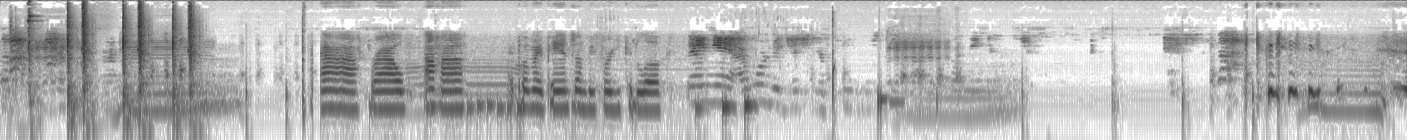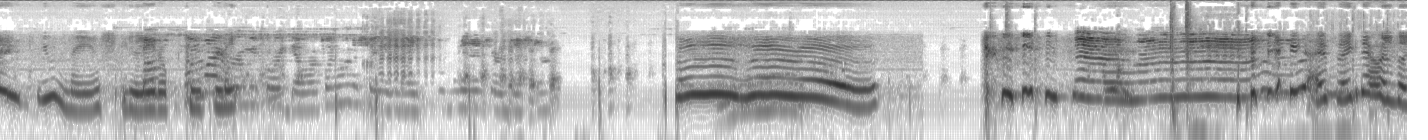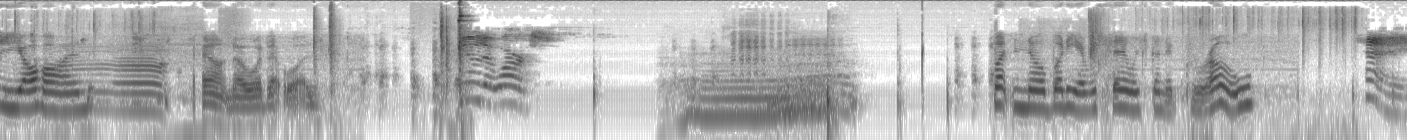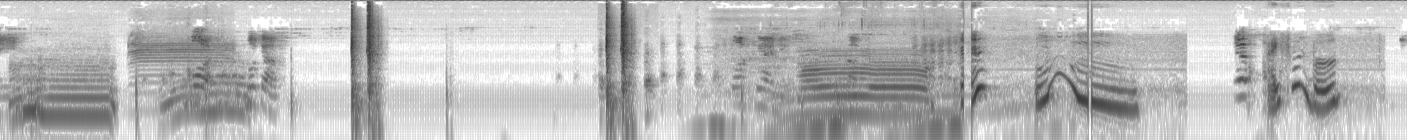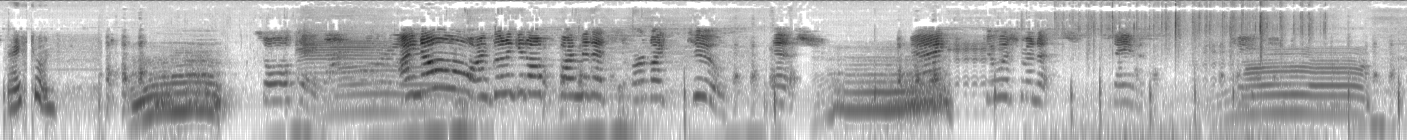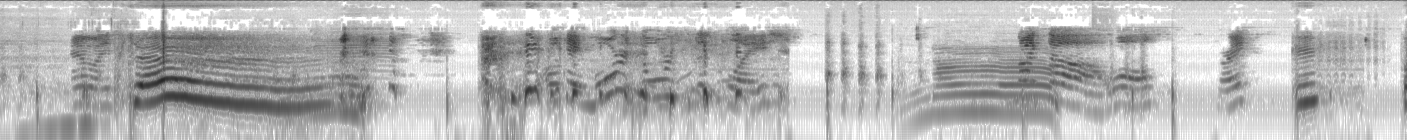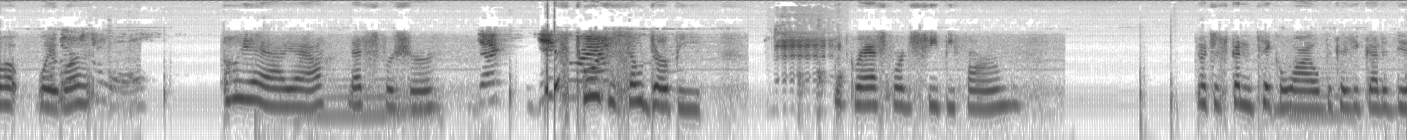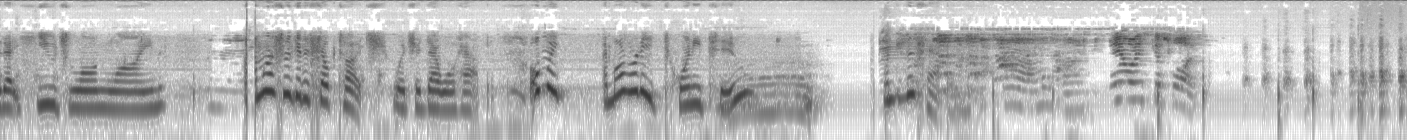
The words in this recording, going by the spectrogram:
Ah, Ralph. Haha. I put my pants on before you could look. Dang it, I wanted just your penis. You nasty little Come to my pooplet. room before we go. I want to show you my miniature edition. I think that was a yawn. I don't know what that was. Dude, it works. But nobody ever said it was gonna grow. Hey. Look, look up. Look behind you. Hmm? Ooh. Yep. Nice one, bird. Nice one. So, okay. I know! I'm gonna get off five minutes, or like two minutes. Okay? Two-ish minutes. Save it. Jeez. Anyways. okay, more doors to this place. Like the wall. Right? mm. Well, wait, what? to the wall. Oh yeah, yeah. That's for sure. Deck, dig This grass. is so derpy. Get grass for the sheepy farm. Which is gonna take a while because you gotta do that huge long line. Unless we get a silk touch, which that will happen. Oh my, I'm already 22? When did this happen? Oh, I'm fine. Anyways, guess what?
